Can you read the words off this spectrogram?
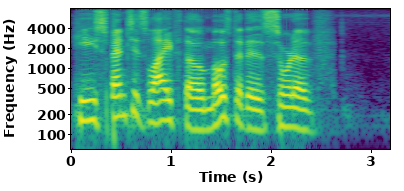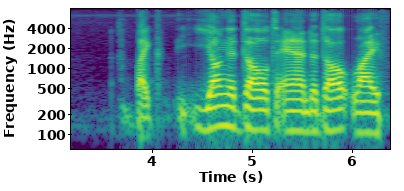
He spent his life, though, most of his sort of like young adult and adult life,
